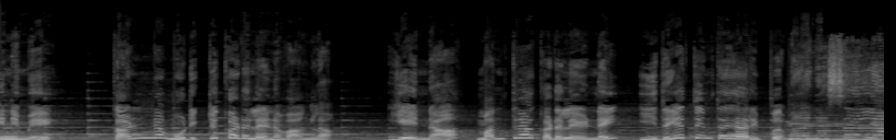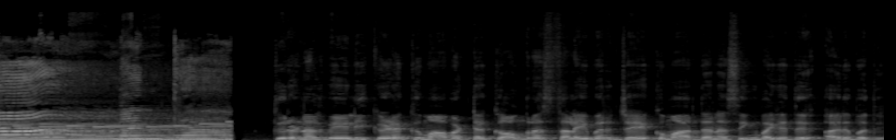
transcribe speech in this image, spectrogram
இனிமே கண்ணை மூடிட்டு கடலை எண்ணெய் வாங்கலாம். ஏன்னா மந்த்ரா கடலை எண்ணெய் இதயத்தின் தயாரிப்பு. திருநெல்வேலி கிழக்கு மாவட்ட காங்கிரஸ் தலைவர் ஜெயக்குமார் தனசிங் வயது அறுபது.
